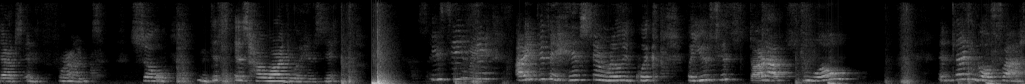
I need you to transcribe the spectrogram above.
that's in front. So this is how I do a handstand. So you see me? I did a handstand really quick, but you should start out slow and then go fast.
